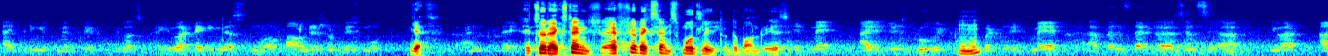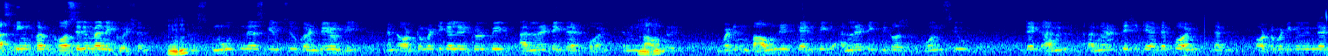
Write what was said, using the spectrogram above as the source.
I think it may fail because you are taking the boundary should be smooth. Yes. it should extend, f should extend smoothly to the boundary. Yes. It may, I didn't prove it, mm -hmm. but it may happens that uh, since uh, you are asking for Cauchy-Riemann equation, mm -hmm. smoothness gives you continuity and automatically it will be analytic that point in mm -hmm. boundary. But in bound it can be analytic because once you take analyticity at a point, then automatically in the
